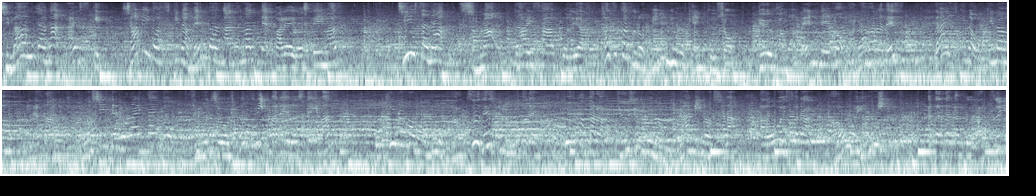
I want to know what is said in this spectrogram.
島唄が大好き。三味が好きなメンバーが集まってパレードしています。小さな島歌いサークルや数々の民謡研究所流派も年齢もバラバラです。大好きな沖縄を皆さんにも楽しんでもらいたいと気持ちを一つにパレードしています。沖縄はもう夏ですということで福岡から90分の南の島青い空青い海暖かく熱い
